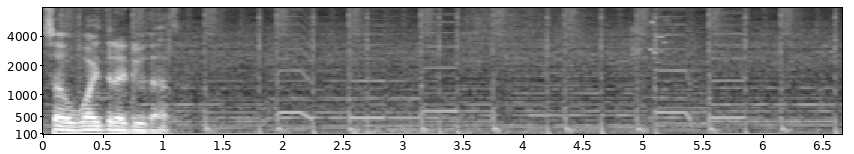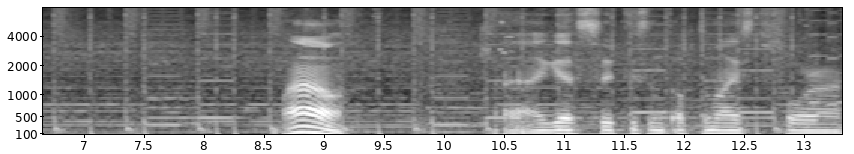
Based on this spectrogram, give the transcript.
So why did I do that? Wow. I guess it isn't optimized for... Uh,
